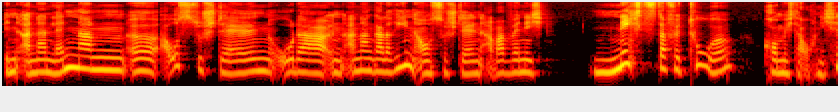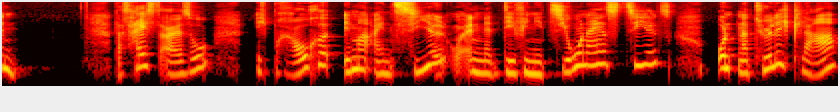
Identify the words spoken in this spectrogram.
in anderen Ländern äh, auszustellen oder in anderen Galerien auszustellen, aber wenn ich nichts dafür tue, komme ich da auch nicht hin. Das heißt also, ich brauche immer ein Ziel, eine Definition eines Ziels und natürlich klar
